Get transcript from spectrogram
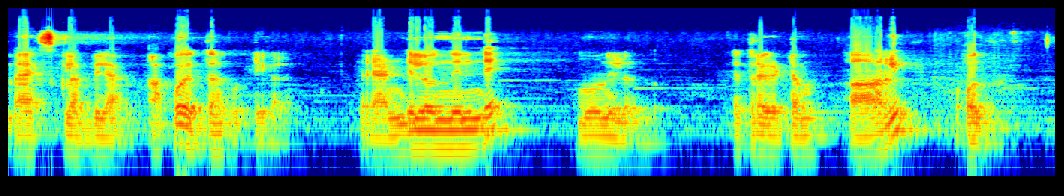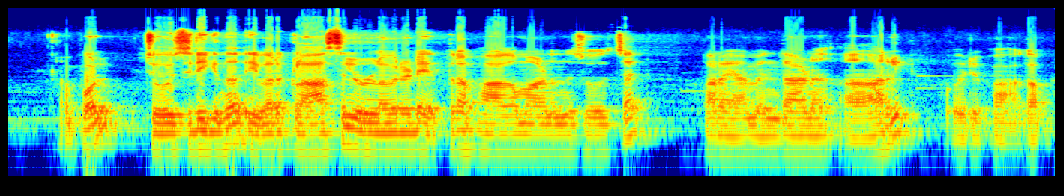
മാത്സ് ക്ലബിലാണ് അപ്പോൾ എത്ര കുട്ടികൾ? രണ്ടിലൊന്നിന്റെ മൂന്നിലൊന്ന്. എത്ര കിട്ടും? ആറിൽ ഒന്ന്. അപ്പോൾ ചോദിച്ചിരിക്കുന്നത് ഇവർ ക്ലാസ്സിലുള്ളവരുടെ എത്ര ഭാഗമാണെന്ന് ചോദിച്ചാൽ പറയാം എന്താണ് ആറിൽ ഒരു ഭാഗം.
